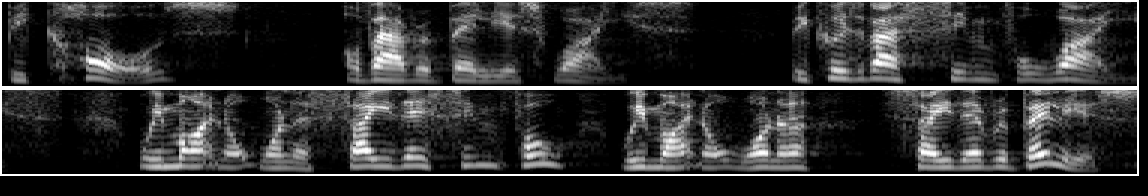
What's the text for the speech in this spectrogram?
because of our rebellious ways, because of our sinful ways. We might not want to say they're sinful. We might not want to say they're rebellious.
